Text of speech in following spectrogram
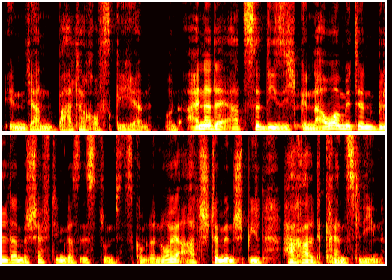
in Jan Barterows Gehirn? Und einer der Ärzte, die sich genauer mit den Bildern beschäftigen, das ist, und jetzt kommt eine neue Arztstimme ins Spiel, Harald Krenzlin.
